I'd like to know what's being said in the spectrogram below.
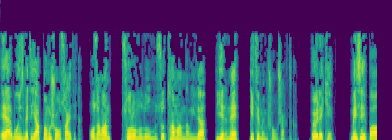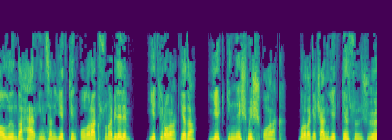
Eğer bu hizmeti yapmamış olsaydık o zaman sorumluluğumuzu tam anlamıyla yerine getirmemiş olacaktık. Öyle ki Mesih bağlılığında her insanı yetkin olarak sunabilelim. Yetkin olarak ya da yetkinleşmiş olarak. Burada geçen yetkin sözcüğü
